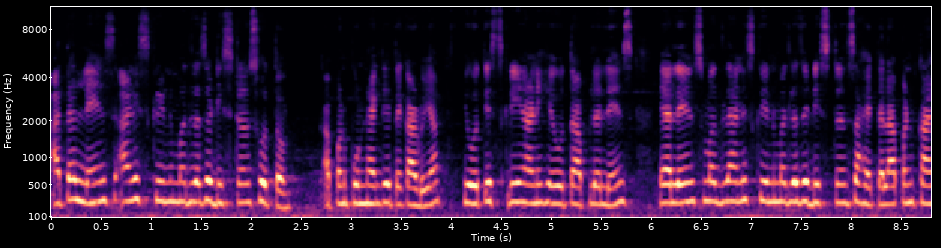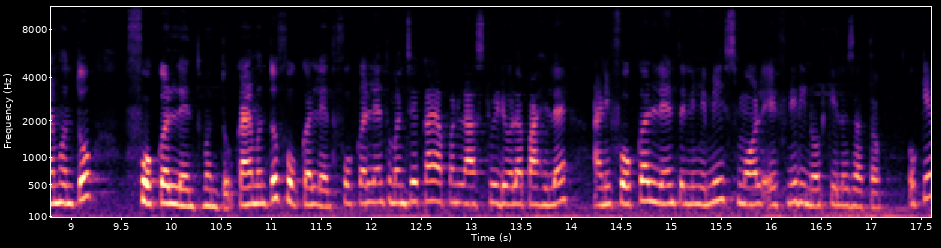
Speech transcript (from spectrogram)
आता लेन्स आणि स्क्रीनमधलं जे डिस्टन्स होतं आपण पुन्हा एकदा इथे काढूया. ही होती स्क्रीन आणि हे होतं आपलं लेन्स या लेन्समधलं आणि स्क्रीनमधलं जे डिस्टन्स आहे त्याला आपण काय म्हणतो? फोकल लेंथ म्हणतो. काय म्हणतो? फोकल लेंथ फोकल लेंथ म्हणजे काय? आपण लास्ट व्हिडिओला पाहिलं आहे आणि फोकल लेंथ नेहमी स्मॉल एफने डिनोट केलं जातं. Okay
